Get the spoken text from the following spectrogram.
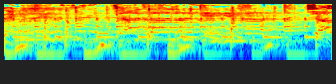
पहले से ज़्यादा लगेगा। जब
